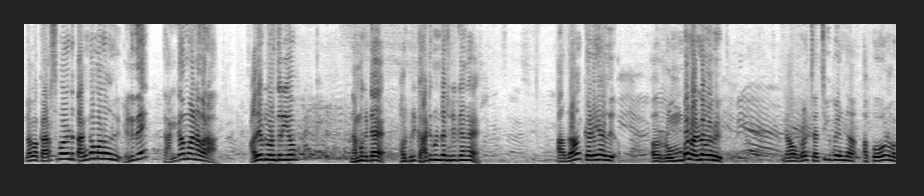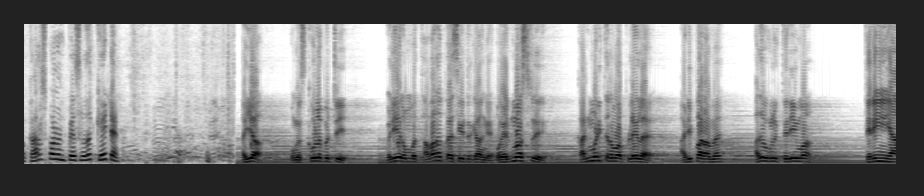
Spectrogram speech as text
நம்ம கரஸ்பாண்ட் தங்கமானவர். என்னது? தங்கமானவரா? அது எப்படி உனக்கு தெரியும்? நம்மகிட்ட அவர் பெரிய காட்டு பண்ணா சொல்லியிருக்காங்க. அதான் கிடையாது. அவர் ரொம்ப நல்லவர். நான் ஒரு நாள் சர்ச்சுக்கு போயிருந்தேன். அப்போ நம்ம கரஸ்பாண்ட் பேசுறத கேட்டேன். ஐயா உங்க ஸ்கூலை பற்றி வெளியே ரொம்ப தவறா பேசிட்டு இருக்காங்க. உங்க ஹெட்மாஸ்டர் கண்மூடித்தனமா பிள்ளைகளை அடிப்பாராம? அது உங்களுக்கு தெரியுமா? தெரியும்யா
